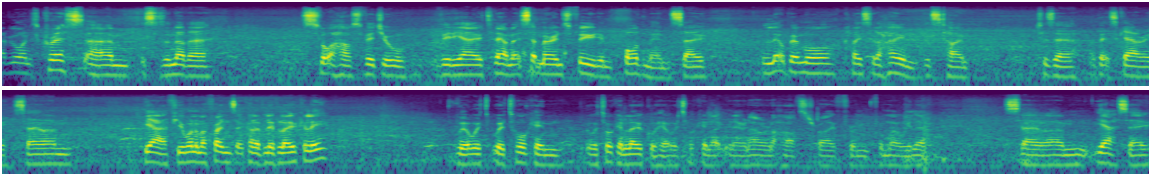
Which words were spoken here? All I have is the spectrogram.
everyone, it's Chris. Um, this is another slaughterhouse vigil video. Today I'm at St Merryn Foods in Bodmin, so a little bit more closer to home this time, which is a, a bit scary. So um, yeah, if you're one of my friends that kind of live locally, we're, we're, we're talking we're talking local here. We're talking like you know an hour and a half's drive from, from where we live. So um, yeah, so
